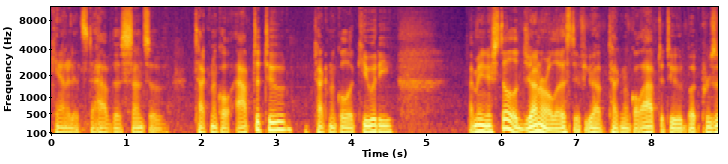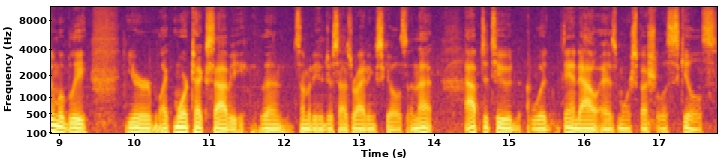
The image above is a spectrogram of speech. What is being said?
candidates to have this sense of technical aptitude, technical acuity. I mean, you're still a generalist if you have technical aptitude, but presumably you're like more tech savvy than somebody who just has writing skills. And that aptitude would stand out as more specialist skills.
